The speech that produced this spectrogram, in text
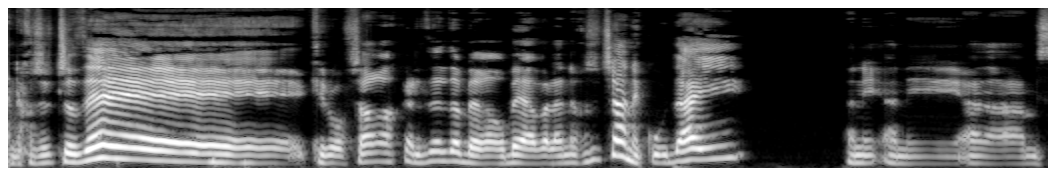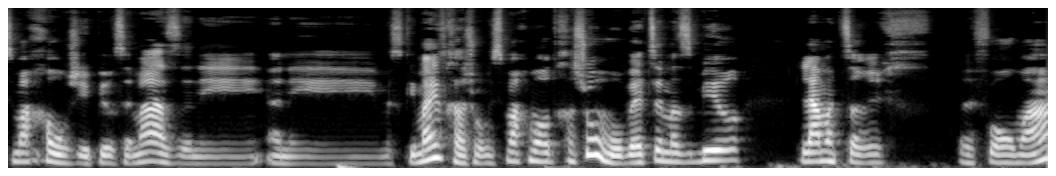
אני חושבת שזה, כאילו אפשר רק על זה לדבר הרבה, אבל אני חושבת שהנקודה היא, אני, אני, המסמך ההוא שהיא פרסמה, אז אני, אני מסכימה איתך שהוא מסמך מאוד חשוב, הוא בעצם מסביר למה צריך רפורמה,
